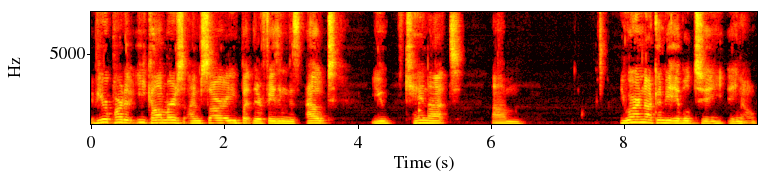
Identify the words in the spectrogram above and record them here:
if you're a part of e-commerce, I'm sorry, but they're phasing this out. You cannot um, you are not going to be able to, you know,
